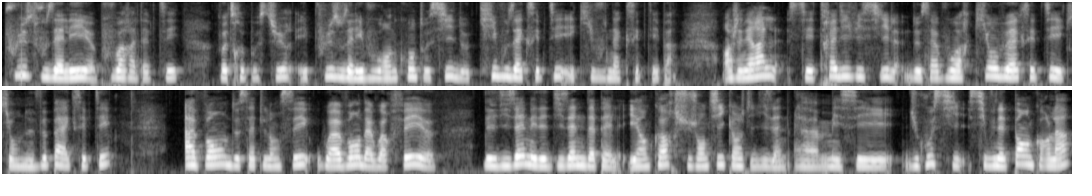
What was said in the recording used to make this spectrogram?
plus vous allez pouvoir adapter votre posture et plus vous allez vous rendre compte aussi de qui vous acceptez et qui vous n'acceptez pas. En général, c'est très difficile de savoir qui on veut accepter et qui on ne veut pas accepter avant de s'être lancé ou avant d'avoir fait euh, des dizaines et des dizaines d'appels. Et encore, je suis gentille quand je dis dizaines. Euh, mais c'est du coup, si, vous n'êtes pas encore là,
